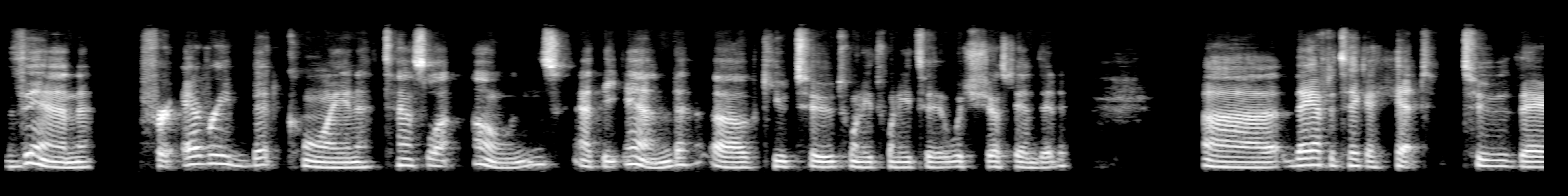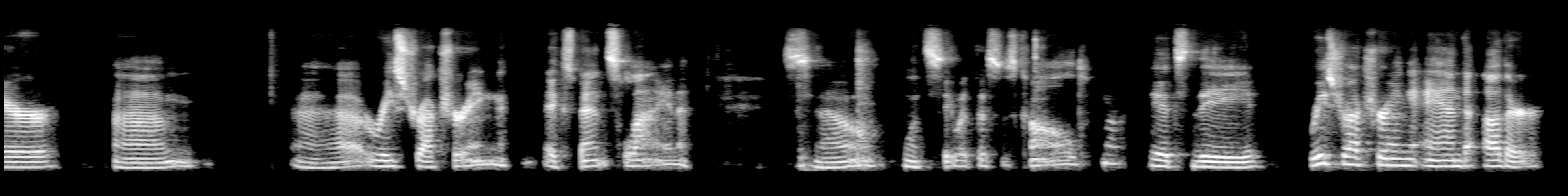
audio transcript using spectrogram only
then for every Bitcoin Tesla owns at the end of Q2 2022, which just ended, uh, they have to take a hit to their um, uh, restructuring expense line. So let's see what this is called. It's the restructuring and other.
